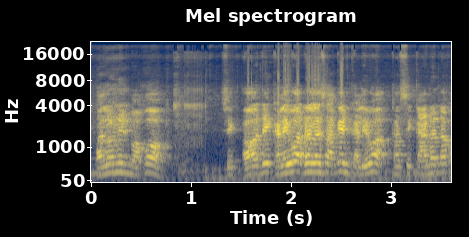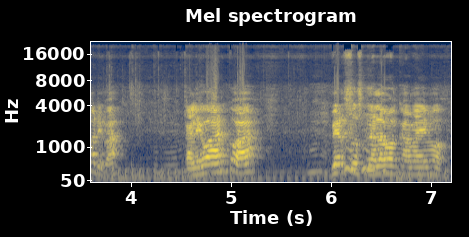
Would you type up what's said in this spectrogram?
Talunin mo ako. Si, oh, di, kaliwa na lang sa akin, kaliwa. Kasi kanan ako, di ba? Kaliwaan ko, ha? Versus dalawang kamay mo.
